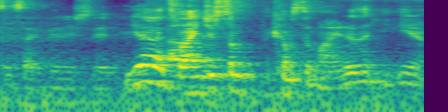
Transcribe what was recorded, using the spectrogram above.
since I finished it. Yeah, it's um, fine. Just some comes to mind, doesn't you know?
